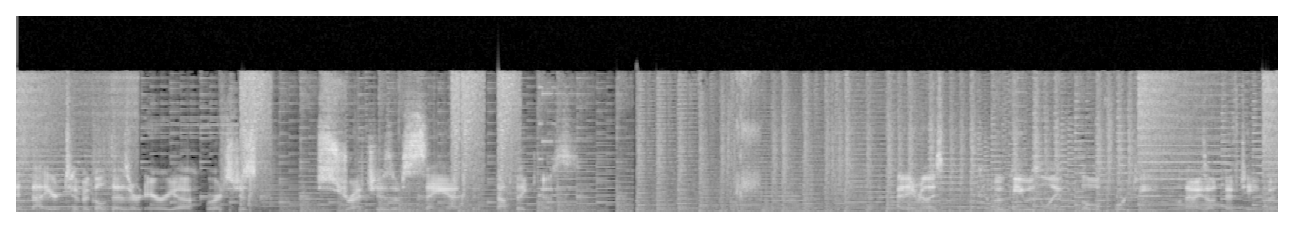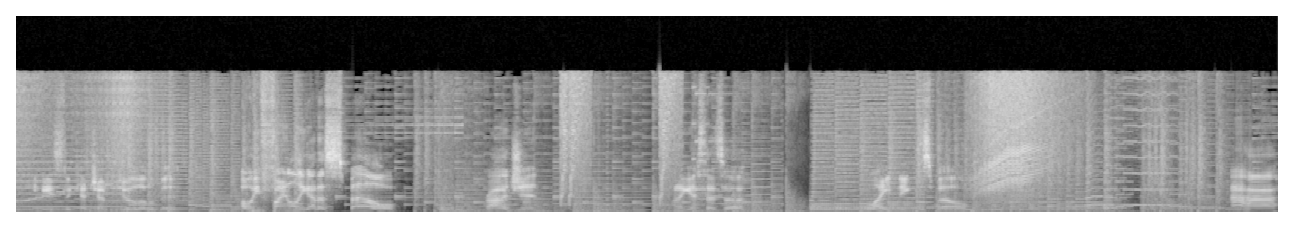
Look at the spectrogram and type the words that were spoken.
it's not your typical desert area where it's just stretches of sand and nothingness. I didn't realize Kamuki was only level 14. Well, now he's on 15, but he needs to catch up too a little bit. Oh, he finally got a spell! Rajin. I guess that's a lightning spell. Haha.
